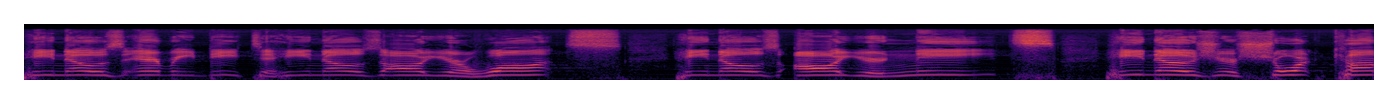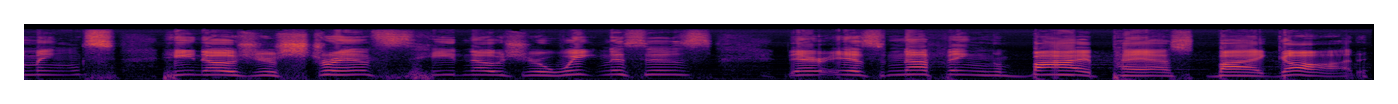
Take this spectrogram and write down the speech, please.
He knows every detail. He knows all your wants. He knows all your needs. He knows your shortcomings. He knows your strengths. He knows your weaknesses. There is nothing bypassed by God.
